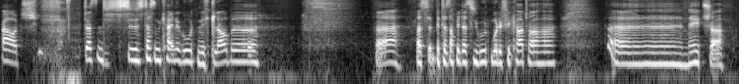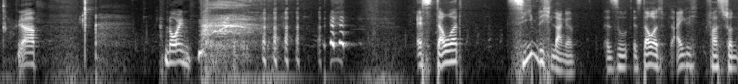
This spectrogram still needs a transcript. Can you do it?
Autsch. Das sind, das sind keine guten. Ich glaube. Ah, was, bitte sag mir, das ist ein guter Modifikator. Äh, Nature. Ja. Neun. Es dauert ziemlich lange. Also es dauert eigentlich fast schon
